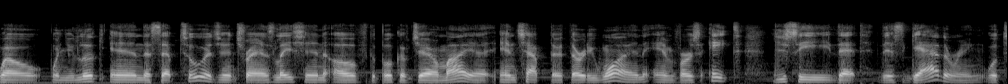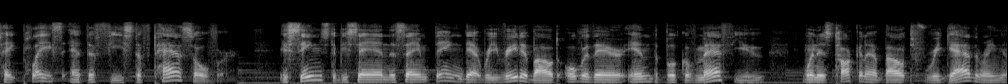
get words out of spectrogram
Well, when you look in the Septuagint translation of the book of Jeremiah in chapter 31 and verse 8, you see that this gathering will take place at the feast of Passover. It seems to be saying the same thing that we read about over there in the book of Matthew when it's talking about regathering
